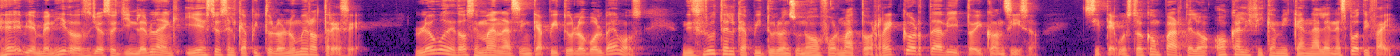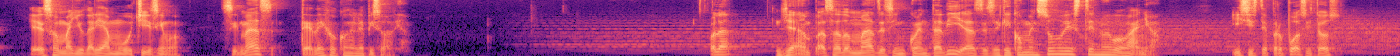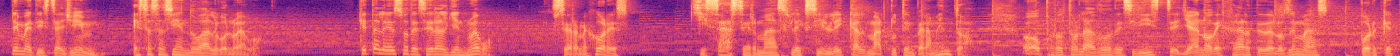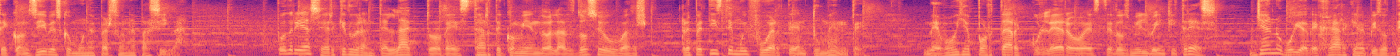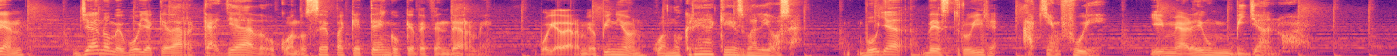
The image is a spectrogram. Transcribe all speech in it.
Hey, bienvenidos, yo soy Jean LeBlanc y este es el capítulo número 13. Luego de dos semanas sin capítulo volvemos. Disfruta el capítulo en su nuevo formato recortadito y conciso. Si te gustó compártelo o califica mi canal en Spotify. Eso me ayudaría muchísimo. Sin más, te dejo con el episodio. Hola, ya han pasado más de 50 días desde que comenzó este nuevo año. ¿Hiciste propósitos? ¿Te metiste al gym? ¿Estás haciendo algo nuevo? ¿Qué tal eso de ser alguien nuevo? ¿Ser mejores? Quizás ser más flexible y calmar tu temperamento. O por otro lado, decidiste ya no dejarte de los demás porque te concibes como una persona pasiva. Podría ser que durante el acto de estarte comiendo las 12 uvas repetiste muy fuerte en tu mente, me voy a portar culero este 2023, ya no voy a dejar que me pisoteen, ya no me voy a quedar callado cuando sepa que tengo que defenderme, voy a dar mi opinión cuando crea que es valiosa. Voy a destruir a quien fui y me haré un villano.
